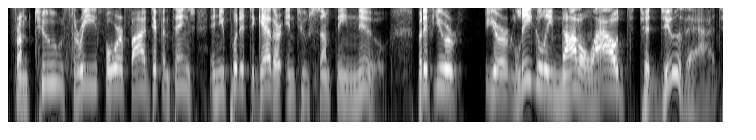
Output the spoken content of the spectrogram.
from two, three, four, five different things, and you put it together into something new. But if you're you're legally not allowed to do that,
